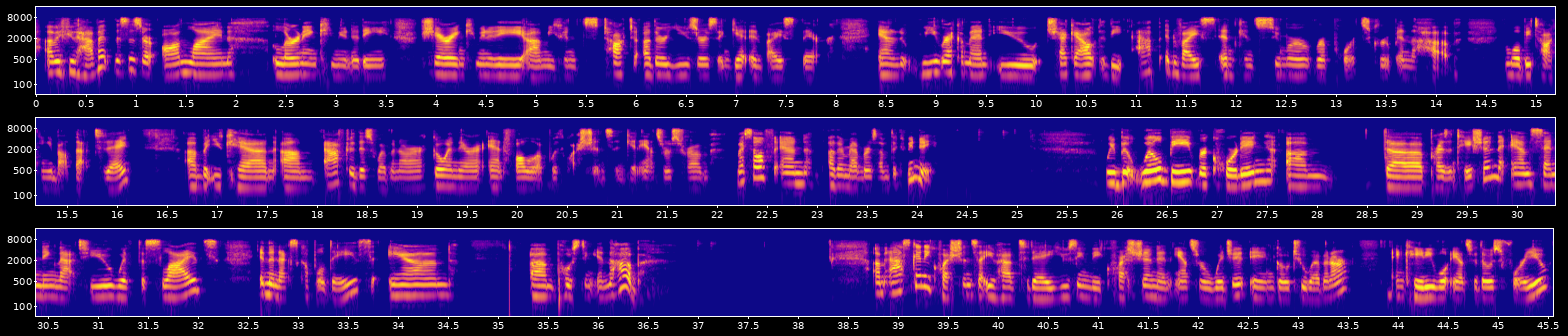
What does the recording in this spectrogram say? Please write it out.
Um, if you haven't, this is our online learning community, sharing community. Um, you can talk to other users and get advice there. And we recommend you check out the App Advice and Consumer Reports group in the Hub. And we'll be talking about that today. Um, but you can, um, after this webinar, go in there and follow up with questions and get answers from from myself and other members of the community. We will be recording um, the presentation and sending that to you with the slides in the next couple days and um, posting in the hub. Um, ask any questions that you have today using the question and answer widget in GoToWebinar, and Katie will answer those for you.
